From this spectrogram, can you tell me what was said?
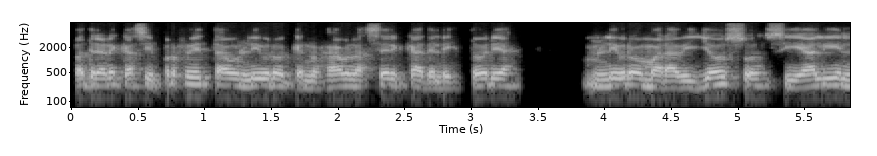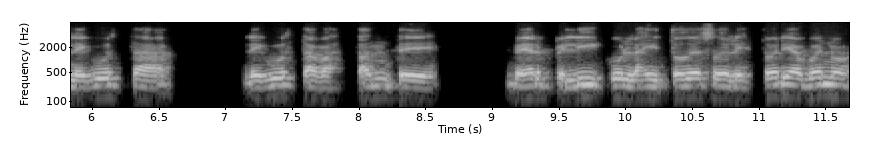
Patriarcas y Profeta, un libro que nos habla acerca de la historia, un libro maravilloso. Si a alguien le gusta, le gusta bastante ver películas y todo eso de la historia, bueno,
